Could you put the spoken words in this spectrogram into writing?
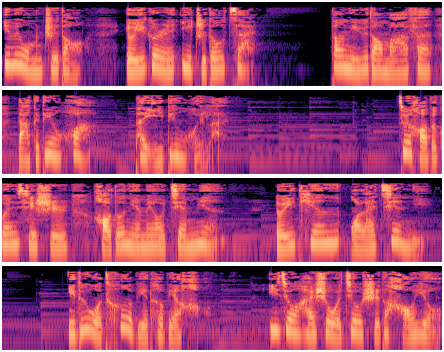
因为我们知道有一个人一直都在。当你遇到麻烦，打个电话，他一定会来。最好的关系是好多年没有见面，有一天我来见你，你对我特别特别好，依旧还是我旧时的好友，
